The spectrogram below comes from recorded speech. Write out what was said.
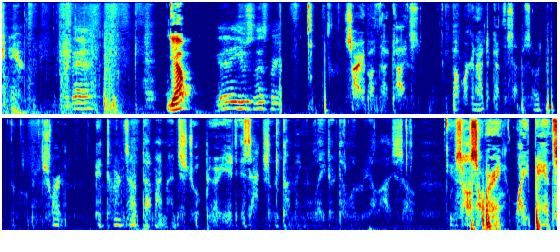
As you can. Ben, Yep. you get any use of this for your Sorry about that, guys. But we're gonna have to cut this episode a little bit short. It turns out that my menstrual period is actually coming later than we realized, so He was also wearing white pants,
